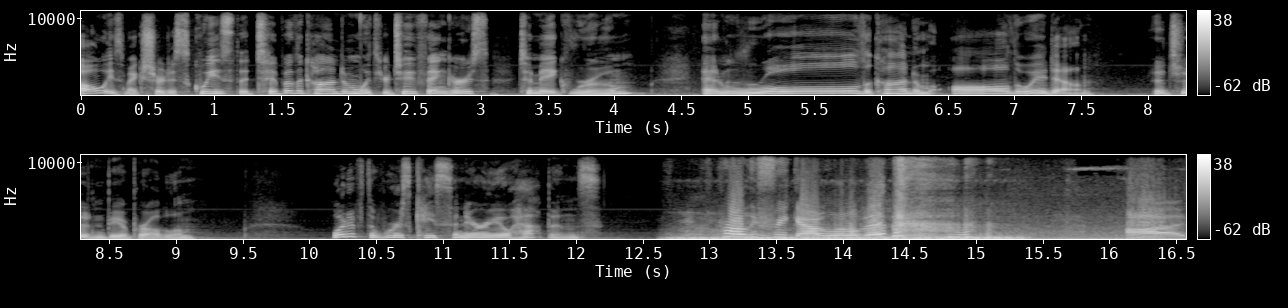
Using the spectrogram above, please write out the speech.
Always make sure to squeeze the tip of the condom with your two fingers to make room and roll the condom all the way down. It shouldn't be a problem. What if the worst case scenario happens? Probably freak out a little bit. Uh,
